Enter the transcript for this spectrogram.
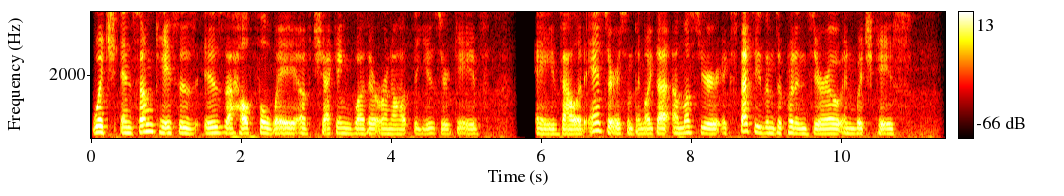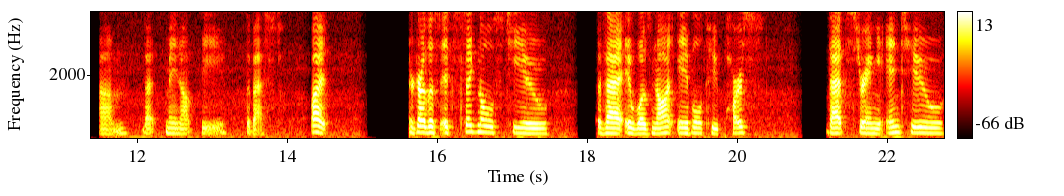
which in some cases is a helpful way of checking whether or not the user gave a valid answer or something like that, unless you're expecting them to put in zero, in which case um, that may not be the best. But regardless, it signals to you that it was not able to parse that string into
